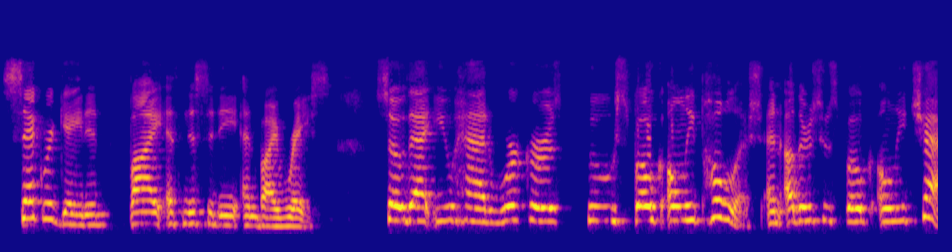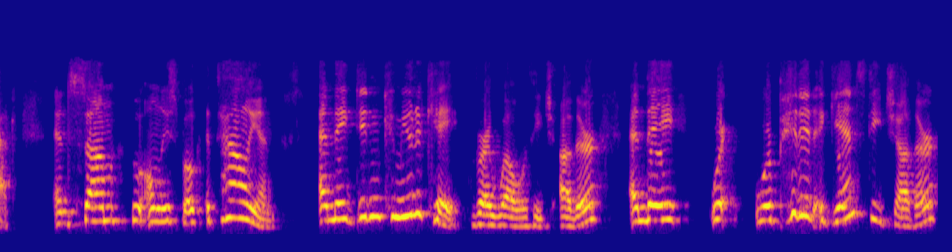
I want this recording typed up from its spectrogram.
segregated by ethnicity and by race. So that you had workers who spoke only Polish and others who spoke only Czech and some who only spoke Italian. And they didn't communicate very well with each other and they were, were pitted against each other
